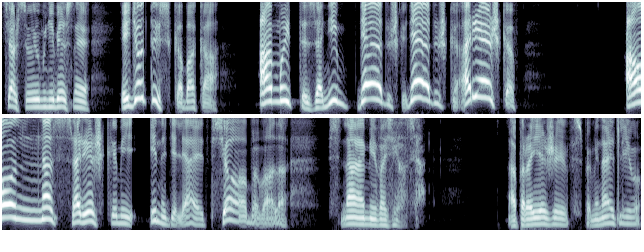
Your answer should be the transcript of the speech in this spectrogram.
царство ему небесное, идет из кабака, а мы-то за ним, дедушка, дедушка, Орешков. А он нас с орешками и наделяет. Все, бывало, с нами возился. А проезжий вспоминает ли его?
